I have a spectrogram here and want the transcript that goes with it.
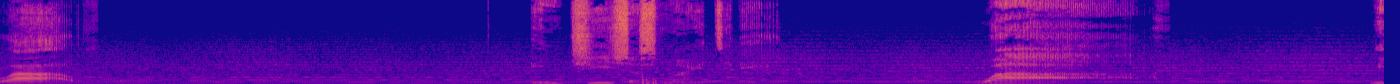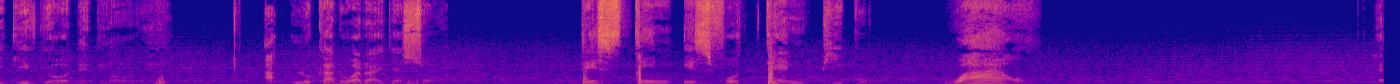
Wow. in Jesus' mighty name. Wow. We give God the glory. Ah, look at what I just saw. This thing is for 10 people. Wow. Eh,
